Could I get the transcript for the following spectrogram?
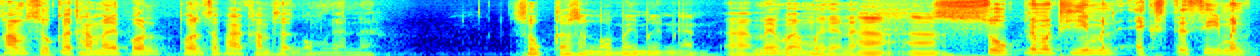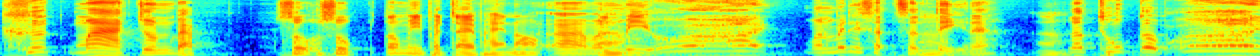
ความสุขก็ทำให้พ้นพ้นสภาพความสงบเหมือนกันนะสุขกับสงบไม่เหมือนกันอ่าไม่เหมือนเหมือนกันนะอ่าอ่าสุขเนี่ยบางทีมันเอ็กซ์ตซีมันคึกมากจนแบบสุสุขต้องมีปัจจัยภายนอกอ่ามันอะมีเอ้ยมันไม่ได้สสันตินะอ่าแล้วทุกข์ก็เอ้ย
